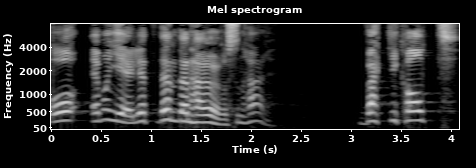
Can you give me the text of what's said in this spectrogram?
Og evangeliet, den, denne här her. Vertikalt,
